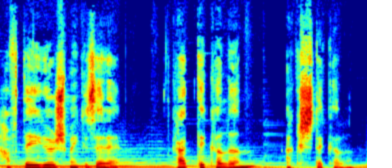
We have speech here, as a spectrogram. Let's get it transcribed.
Haftaya görüşmek üzere. Kalpte kalın, akışta kalın.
